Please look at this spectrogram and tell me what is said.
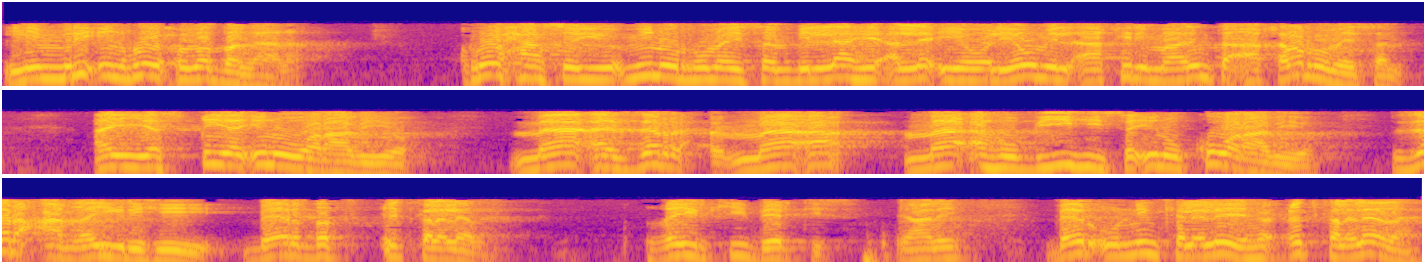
limri'in ruuxu ma banaana ruuxaasoo yu'minu rumaysan billaahi alle iyo yawmil akhir maalinta aakhara rumaysan an yasqiya inuu waraabiyo. Ma azr ma ma ahu inuu ku waraabiyo. Zarca ghayrihi. Beer dad cid kale leedahay hayrkii beertiisa yani beer uu nin kale leeyahay cid kale leedahay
